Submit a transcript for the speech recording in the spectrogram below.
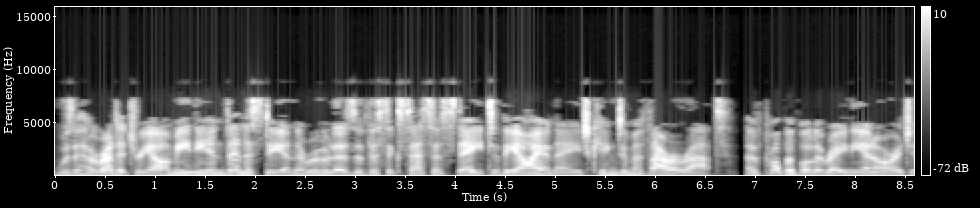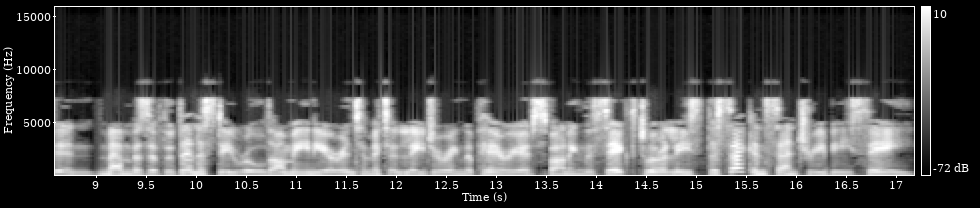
was a hereditary Armenian dynasty and the rulers of the successor state to the Iron Age kingdom of Ararat. Of probable Iranian origin, members of the dynasty ruled Armenia intermittently during the period spanning the 6th to at least the 2nd century BC,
